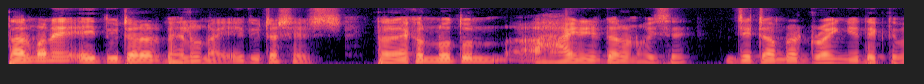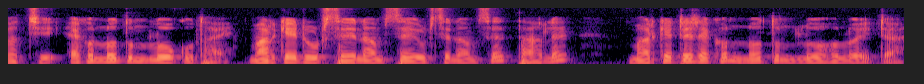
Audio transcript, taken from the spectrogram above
তার মানে এই দুইটার আর ভ্যালু নাই, এই দুইটা শেষ। তার এখন নতুন হাই নির্ধারণ হয়েছে যেটা আমরা ড্রয়িংয়ে দেখতে পাচ্ছি। এখন নতুন লো কোথায়? মার্কেট উঠছে, নামছে উঠছে, নামছে, তাহলে মার্কেটের এখন নতুন লো হলো এটা।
